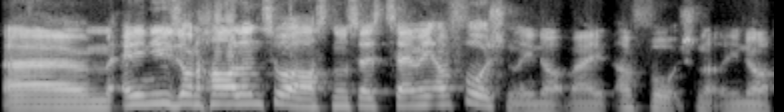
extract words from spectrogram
Um, any news on Haaland to Arsenal, says Temi? Unfortunately not, mate. Unfortunately not.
